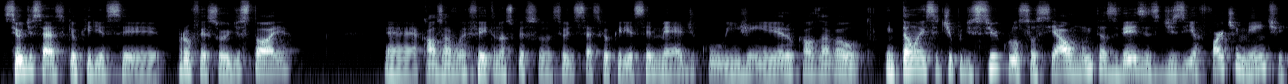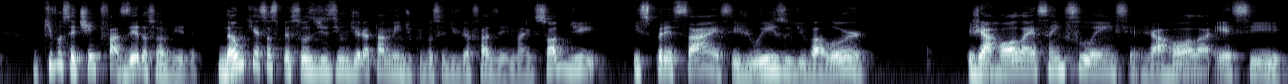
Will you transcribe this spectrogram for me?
Se eu dissesse que eu queria ser professor de história, é, causava um efeito nas pessoas. Se eu dissesse que eu queria ser médico, engenheiro, causava outro. Então, esse tipo de círculo social muitas vezes dizia fortemente o que você tinha que fazer da sua vida. Não que essas pessoas diziam diretamente o que você devia fazer, mas só de expressar esse juízo de valor, já rola essa influência, já rola esse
